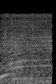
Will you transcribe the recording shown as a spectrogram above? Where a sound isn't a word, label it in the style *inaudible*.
Yeah. *laughs*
